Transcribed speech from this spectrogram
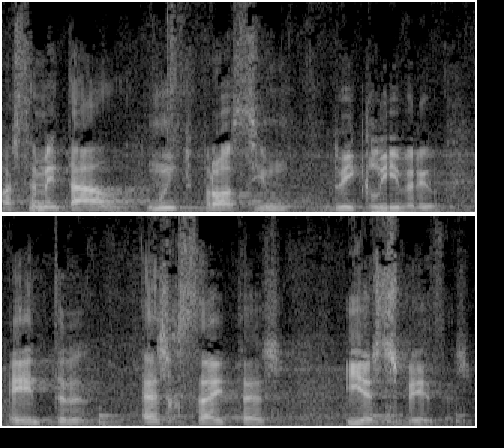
orçamental muito próximo do equilíbrio entre as receitas e as despesas.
